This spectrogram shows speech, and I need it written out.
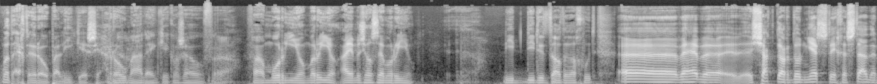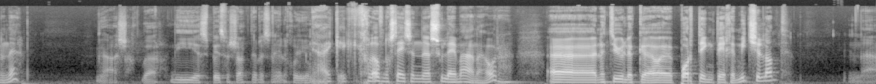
wat echt Europa League is. Ja, Roma denk ik of zo. Of, eh, Ja. Van Mourinho. Mourinho. I am José Mourinho. Die, die doet het altijd wel goed. Eh, we hebben eh, Shakhtar Donetsk tegen Stade Rennais. ja, Shakhtar. Die uh, spits van Shakhtar is een hele goede jongen. Ja, ik, ik, ik geloof nog steeds in uh, Suleimana hoor. Natuurlijk Porting tegen Midtjylland. Nou.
